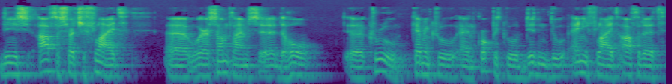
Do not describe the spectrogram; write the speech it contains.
these after such a flight, uh, where sometimes uh, the whole uh, crew, cabin crew and cockpit crew didn't do any flight after that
